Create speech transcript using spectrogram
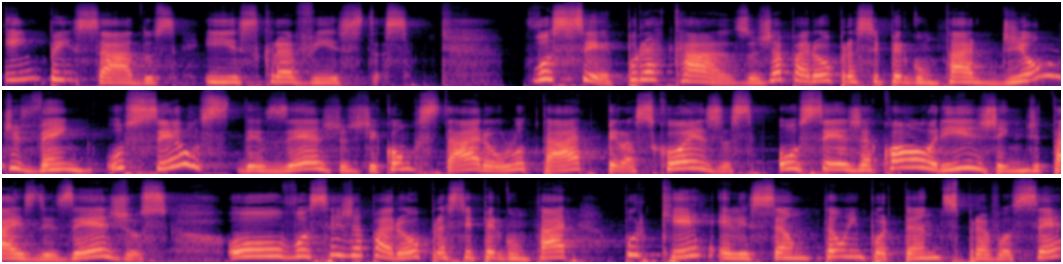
impensados e escravistas. Você, por acaso, já parou para se perguntar de onde vêm os seus desejos de conquistar ou lutar pelas coisas? Ou seja, qual a origem de tais desejos? Ou você já parou para se perguntar por que eles são tão importantes para você?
